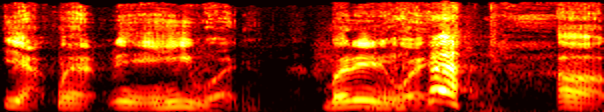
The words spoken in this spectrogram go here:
Yeah, well, he wasn't. But anyway, uh,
